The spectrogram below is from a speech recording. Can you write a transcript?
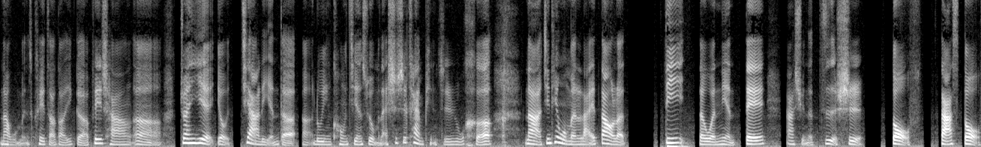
那我们可以找到一个非常呃专业有价廉的呃录音空间，所以我们来试试看品质如何。那今天我们来到了。D 德文念 d 那选的字是 Dorf，Das Dorf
